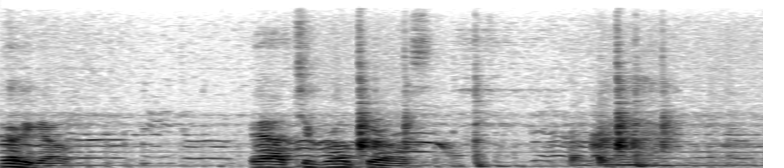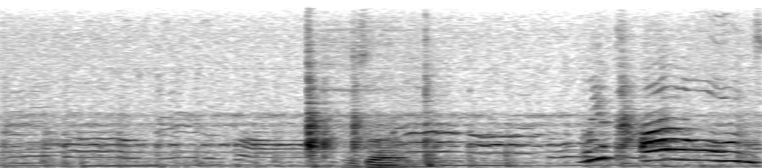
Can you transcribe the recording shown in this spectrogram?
There we go. Yeah, two broke girls. What's that? With hounds.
